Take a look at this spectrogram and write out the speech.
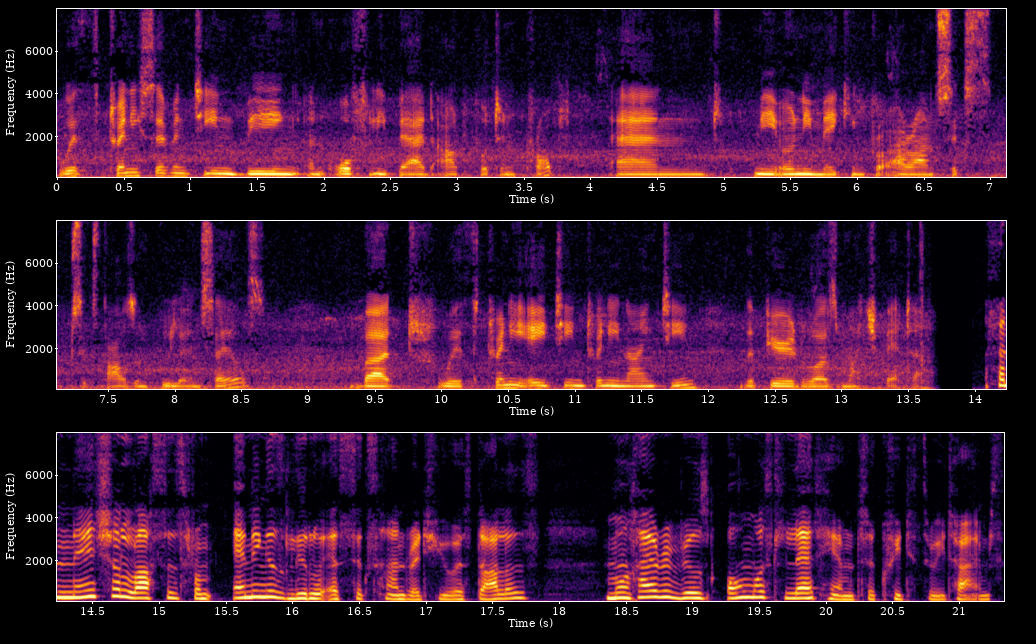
with 2017 being an awfully bad output in crop, and me only making around 6 6,000 pula in sales. But with 2018 2019, the period was much better. Financial losses from earning as little as 600 US dollars, Mongai reveals almost led him to quit three times.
